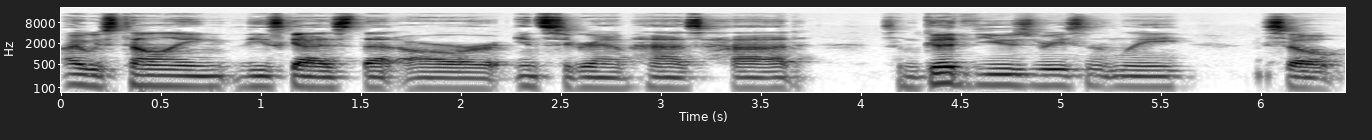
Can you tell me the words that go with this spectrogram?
i was telling these guys that our instagram has had some good views recently so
